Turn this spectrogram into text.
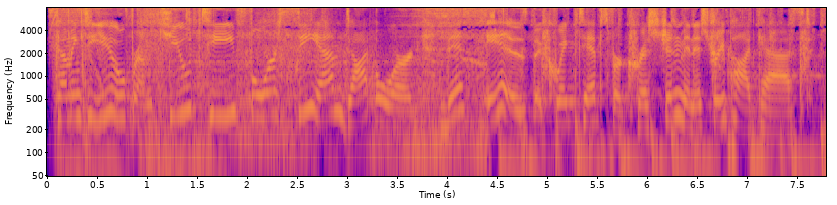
Coming to you from QT4CM.org, this is the Quick Tips for Christian Ministry podcast.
